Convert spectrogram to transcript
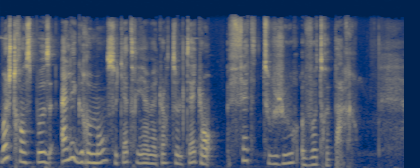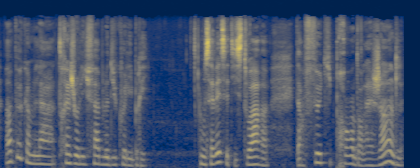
Moi, je transpose allègrement ce quatrième accord Toltec en Faites toujours votre part. Un peu comme la très jolie fable du colibri. Vous savez, cette histoire d'un feu qui prend dans la jungle,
